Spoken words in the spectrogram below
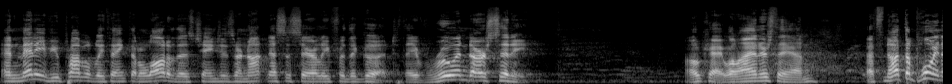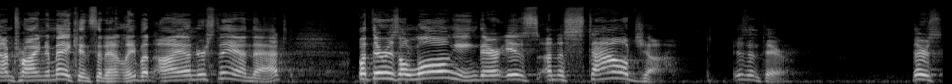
and many of you probably think that a lot of those changes are not necessarily for the good. They've ruined our city. Okay, well, I understand. That's not the point I'm trying to make, incidentally, but I understand that. But there is a longing, there is a nostalgia, isn't there? There's,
